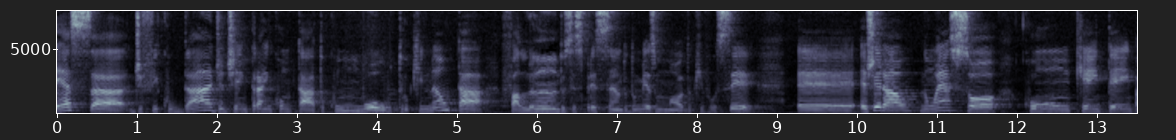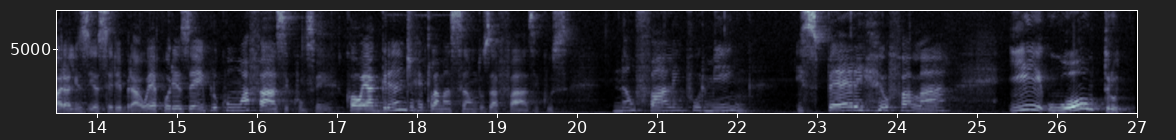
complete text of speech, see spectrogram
essa dificuldade de entrar em contato com um outro que não está falando, se expressando do mesmo modo que você, é, é, geral, não é só com quem tem paralisia cerebral. É, por exemplo, com o afásico. Sim. Qual é a grande reclamação dos afásicos? Não falem por mim, esperem eu falar. E o outro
